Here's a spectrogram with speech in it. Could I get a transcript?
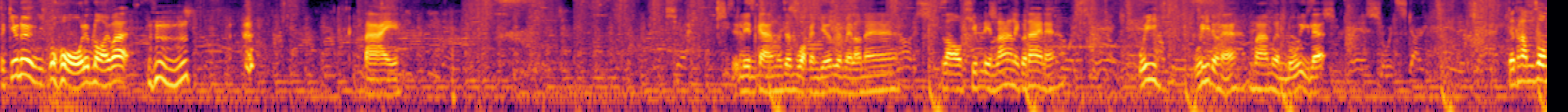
สกิลหนึ่งอีกโอ้โห เรียบร้อยว่าตายเลนกลางมันจะบวกกันเยอะเกินไปแล้วนะ เราคลิปเลนล่างเลยก็ได้นะ อุ้ยอุ้ยเดี๋ยวนะ มาเหมือนรู้อีกแล้ว จะทำทรง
